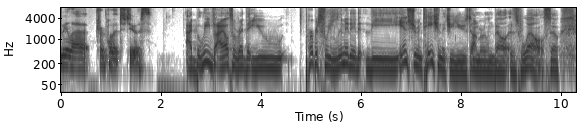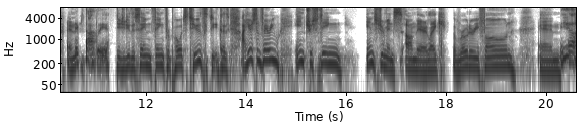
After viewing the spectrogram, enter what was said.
Formula for Poet's Tooth. I believe I also read that you purposefully limited the instrumentation that you used on Merlin Bell as well. So, and Exactly. did you do the same thing for Poet's Tooth? Because I hear some very interesting instruments on there, like a rotary phone and Yeah.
